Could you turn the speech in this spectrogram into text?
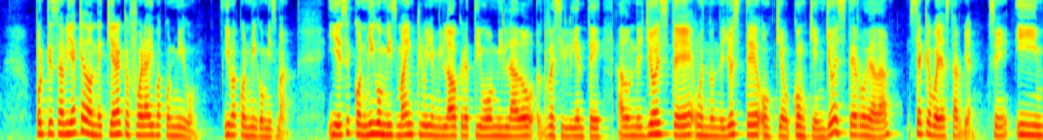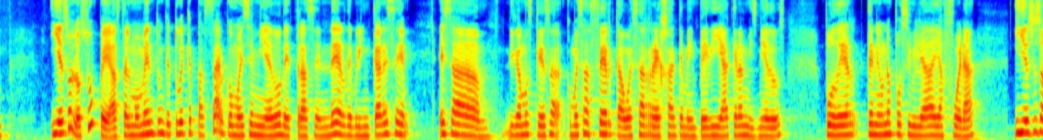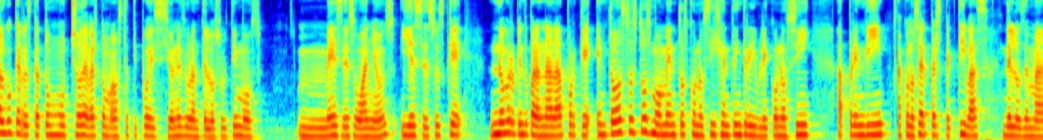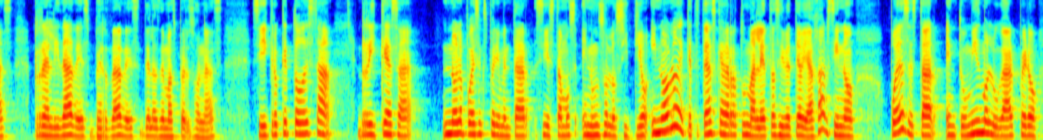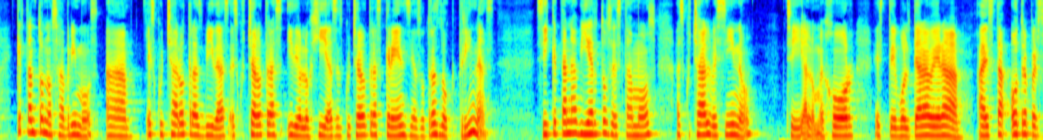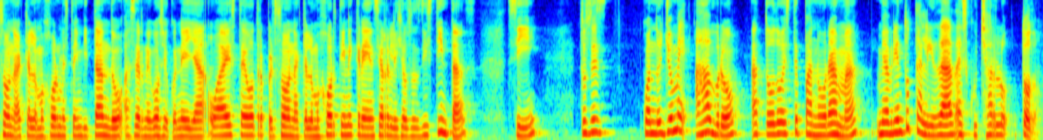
porque sabía que a donde quiera que fuera iba conmigo, iba conmigo misma. Y ese conmigo misma incluye mi lado creativo, mi lado resiliente, a donde yo esté o en donde yo esté o con quien yo esté rodeada, sé que voy a estar bien, ¿sí? Y, y eso lo supe hasta el momento en que tuve que pasar como ese miedo de trascender, de brincar ese, esa, digamos que esa, como esa cerca o esa reja que me impedía, que eran mis miedos, poder tener una posibilidad allá afuera. Y eso es algo que rescató mucho de haber tomado este tipo de decisiones durante los últimos meses o años. Y es eso, es que no me arrepiento para nada porque en todos estos momentos conocí gente increíble, conocí, aprendí a conocer perspectivas de los demás, realidades, verdades de las demás personas. Sí, creo que toda esa riqueza no la puedes experimentar si estamos en un solo sitio. Y no hablo de que te tengas que agarrar tus maletas y vete a viajar, sino puedes estar en tu mismo lugar, pero ¿qué tanto nos abrimos a escuchar otras vidas, escuchar otras ideologías, escuchar otras creencias, otras doctrinas? ¿Sí? ¿Qué tan abiertos estamos a escuchar al vecino? Sí, a lo mejor este, voltear a ver a a esta otra persona que a lo mejor me está invitando a hacer negocio con ella o a esta otra persona que a lo mejor tiene creencias religiosas distintas, ¿sí? Entonces, cuando yo me abro a todo este panorama, me abrí en totalidad a escucharlo todo.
